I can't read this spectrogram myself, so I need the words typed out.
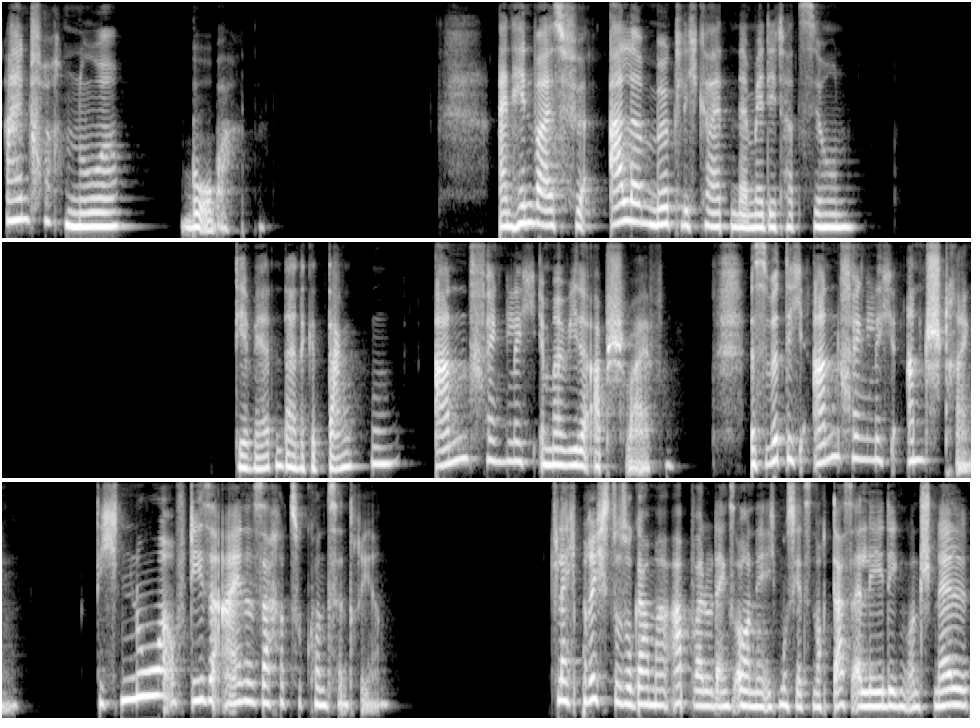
Einfach nur beobachten. Ein Hinweis für alle Möglichkeiten der Meditation. Dir werden deine Gedanken anfänglich immer wieder abschweifen. Es wird dich anfänglich anstrengen, dich nur auf diese eine Sache zu konzentrieren. Vielleicht brichst du sogar mal ab, weil du denkst, oh nee, ich muss jetzt noch das erledigen und schnell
